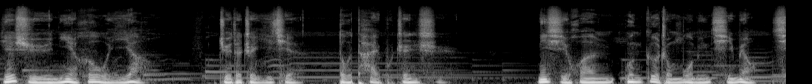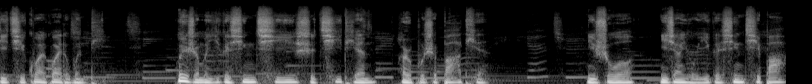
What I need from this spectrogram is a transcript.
也许你也和我一样，觉得这一切都太不真实。你喜欢问各种莫名其妙、奇奇怪怪的问题。为什么一个星期是七天而不是八天？你说你想有一个星期八。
